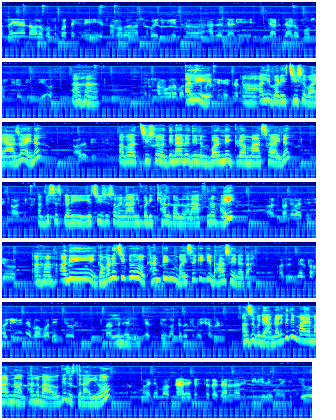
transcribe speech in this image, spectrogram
नयाँ नौलो भन्नुपर्दाखेरि समग्रमा सबै ठिकै छ। आज चाहिँ अलि जाडो जाडो मौसम थियो दिदी अलि अलि बढी चिसो भयो आज होइन? अब चिसो दिनानुदिन बढ्ने क्रममा छ होइन? विशेष गरी यो चिसो समयमा अलिक बढी ख्याल गर्नु होला आफ्नो है? धन्यवाद अनि घमण्डजीको खानपिन भइसक्यो कि भएको छैन त? हजुर मेरो त अघि नै भएको दिन्छु। आज भोलि हामीलाई अलिकति माया मार्न थाल्नु भएको हो कि जस्तो लाग्यो हो? होइन म कार्य व्यस्तता कारण अलिक बिजी नै भइदिन्छु।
